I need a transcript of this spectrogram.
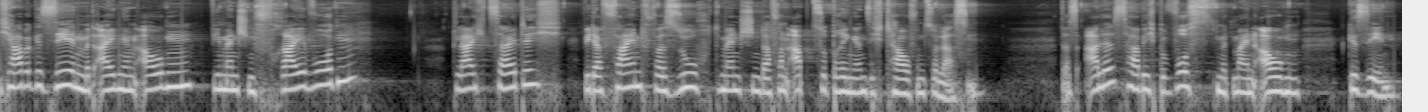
Ich habe gesehen mit eigenen Augen, wie Menschen frei wurden, gleichzeitig wie der Feind versucht, Menschen davon abzubringen, sich taufen zu lassen. Das alles habe ich bewusst mit meinen Augen gesehen.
